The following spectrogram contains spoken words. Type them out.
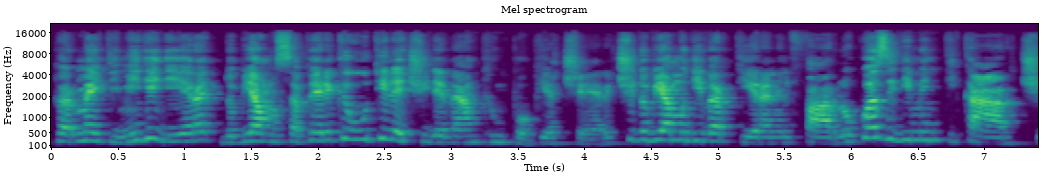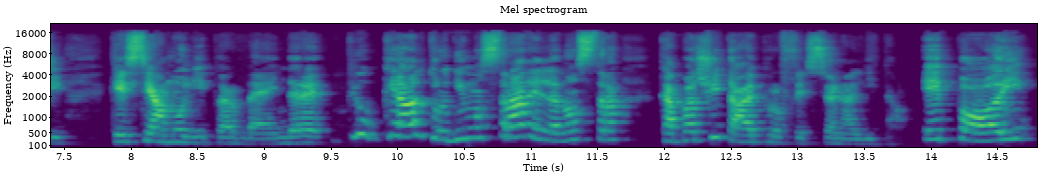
permettimi di dire, dobbiamo sapere che è utile e ci deve anche un po' piacere, ci dobbiamo divertire nel farlo, quasi dimenticarci che siamo lì per vendere, più che altro dimostrare la nostra capacità e professionalità e poi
